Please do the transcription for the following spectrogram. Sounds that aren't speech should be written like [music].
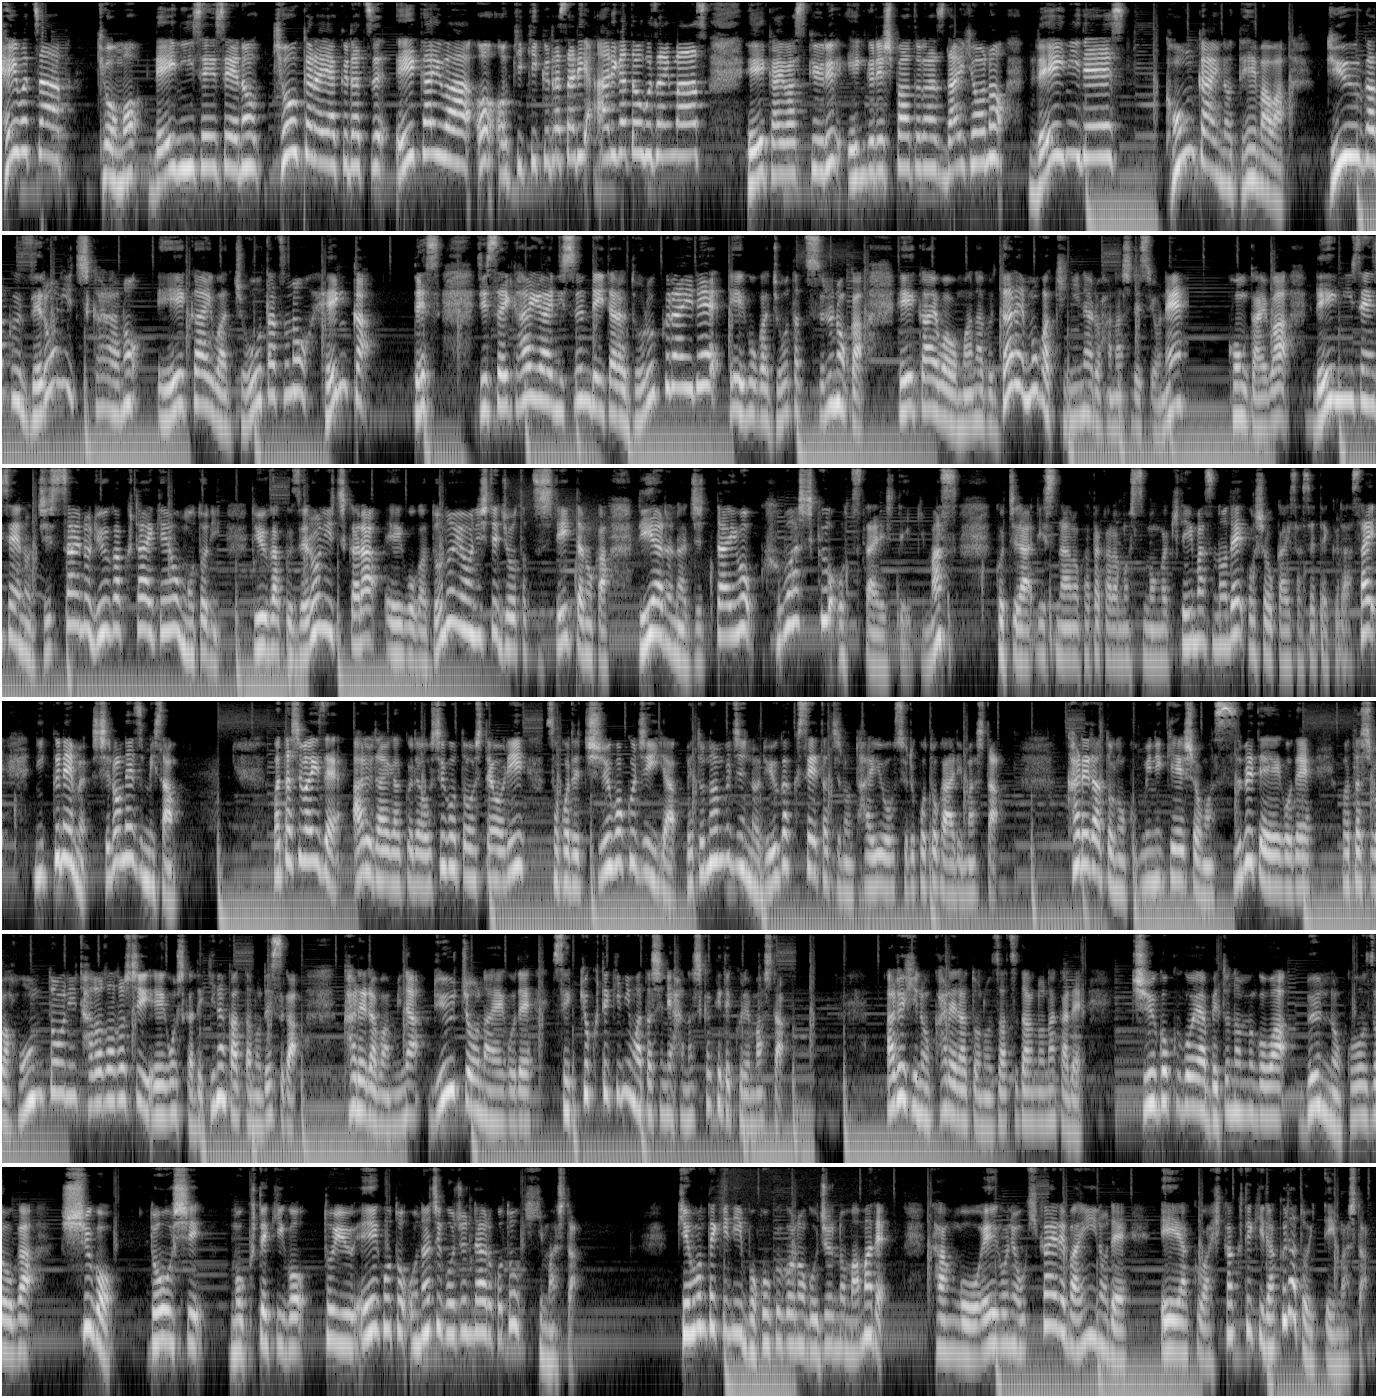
Hey, what's up? 今日もレイニー先生の今日から役立つ英会話をお聞きくださりありがとうございます。英会話スクール English Partners 代表のレイニーです。今回のテーマは留学0日からの英会話上達の変化です。実際海外に住んでいたらどのくらいで英語が上達するのか、英会話を学ぶ誰もが気になる話ですよね。今回はレイニー先生の実際の留学体験をもとに留学0日から英語がどのようにして上達していったのかリアルな実態を詳しくお伝えしていきます。こちらリスナーの方からも質問が来ていますのでご紹介させてください。ニックネーム白ネズミさん。私は以前、ある大学でお仕事をしており、そこで中国人やベトナム人の留学生たちの対応をすることがありました。彼らとのコミュニケーションは全て英語で、私は本当にたどたどしい英語しかできなかったのですが、彼らは皆流暢な英語で積極的に私に話しかけてくれました。ある日の彼らとの雑談の中で、中国語やベトナム語は文の構造が主語、動詞、目的語という英語と同じ語順であることを聞きました。基本的に母国語の語順のままで単語を英語に置き換えればいいので英訳は比較的楽だと言っていました。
